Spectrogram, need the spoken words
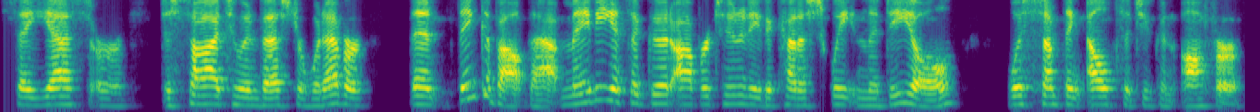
say yes or decide to invest or whatever, then think about that. Maybe it's a good opportunity to kind of sweeten the deal with something else that you can offer.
